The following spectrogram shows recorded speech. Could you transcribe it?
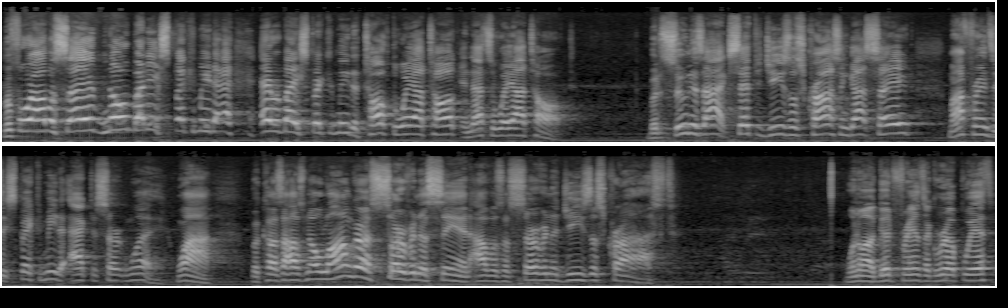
Before I was saved, nobody expected me to, everybody expected me to talk the way I talk, and that's the way I talked. But as soon as I accepted Jesus Christ and got saved, my friends expected me to act a certain way. Why? Because I was no longer a servant of sin, I was a servant of Jesus Christ. One of my good friends I grew up with,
